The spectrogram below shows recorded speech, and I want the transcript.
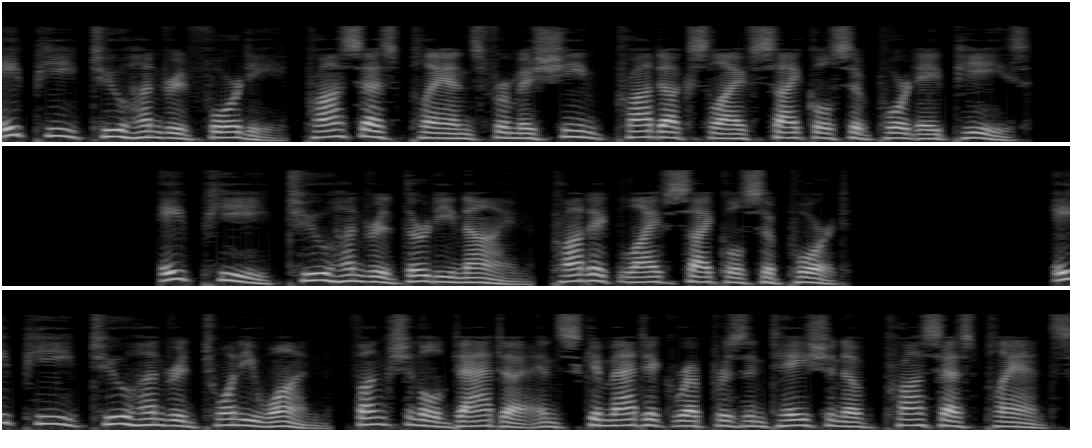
AP 240 – Process plans for machined products life cycle support APs AP 239 – Product life cycle support AP 221 – Functional data and schematic representation of process plants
